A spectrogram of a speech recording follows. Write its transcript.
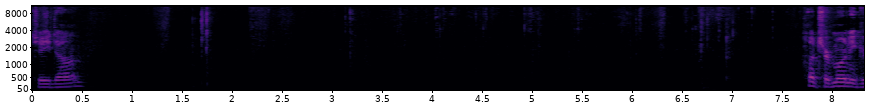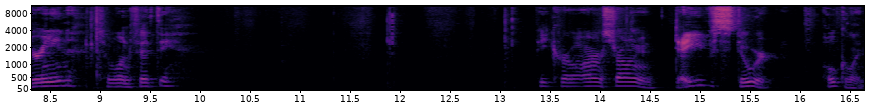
J Dom. Hunter Money Green to 150. Pete Crow Armstrong and Dave Stewart, Oakland.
